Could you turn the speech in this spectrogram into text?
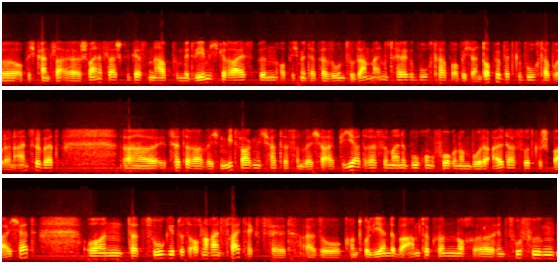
äh, ob ich kein Fle äh, Schweinefleisch gegessen habe, mit wem ich gereist bin, ob ich mit der Person zusammen ein Hotel gebucht habe, ob ich ein Doppelbett gebucht habe oder ein Einzelbett, äh, etc., welchen Mietwagen ich hatte, von welcher IP-Adresse meine Buchung vorgenommen wurde, all das wird gespeichert. Und dazu gibt es auch noch ein Freitextfeld. Also kontrollierende Beamte können noch äh, hinzufügen,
